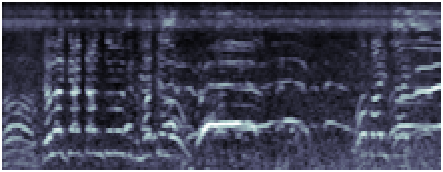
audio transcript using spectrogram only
हाँ चलो क्या डाउन करो फिर मत चलो। ओ भाई साहब।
